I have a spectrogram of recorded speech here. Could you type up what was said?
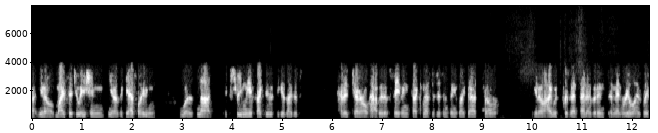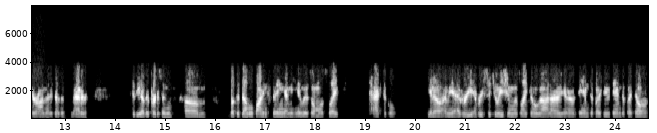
uh, you know my situation you know the gaslighting was not extremely effective because i just had a general habit of saving text messages and things like that so you know i would present that evidence and then realize later on that it doesn't matter to the other person. Um, but the double bind thing, I mean, it was almost like tactical. You know, I mean, every every situation was like, oh God, I, you know, damned if I do, damned if I don't.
